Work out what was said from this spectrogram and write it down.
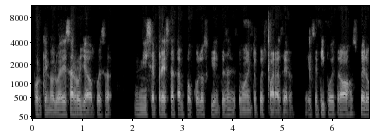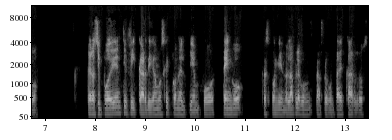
porque no lo he desarrollado, pues ni se presta tampoco los clientes en este momento pues para hacer ese tipo de trabajos, pero, pero sí puedo identificar, digamos que con el tiempo tengo respondiendo a la, la pregunta de Carlos,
